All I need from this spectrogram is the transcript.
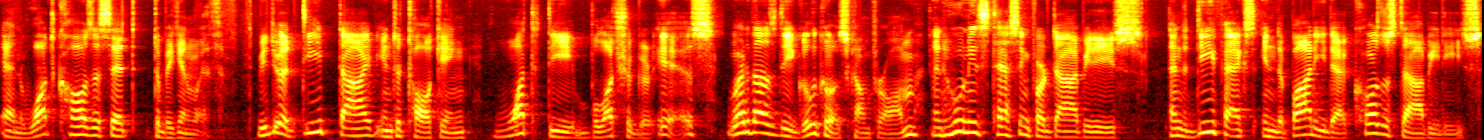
and what causes it to begin with. We do a deep dive into talking what the blood sugar is, where does the glucose come from, and who needs testing for diabetes, and the defects in the body that causes diabetes,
